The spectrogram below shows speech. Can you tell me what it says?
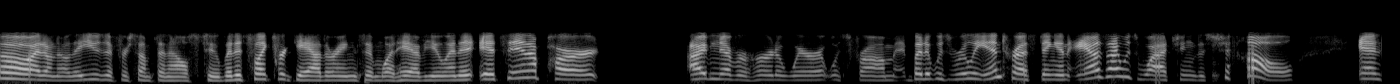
oh, I don't know. They use it for something else too, but it's like for gatherings and what have you. And it, it's in a part I've never heard of where it was from, but it was really interesting. And as I was watching the show, and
